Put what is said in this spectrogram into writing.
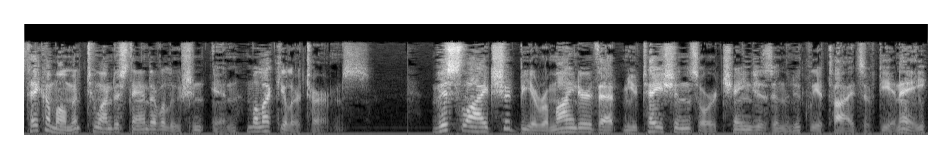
take a moment to understand evolution in molecular terms. This slide should be a reminder that mutations or changes in the nucleotides of DNA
